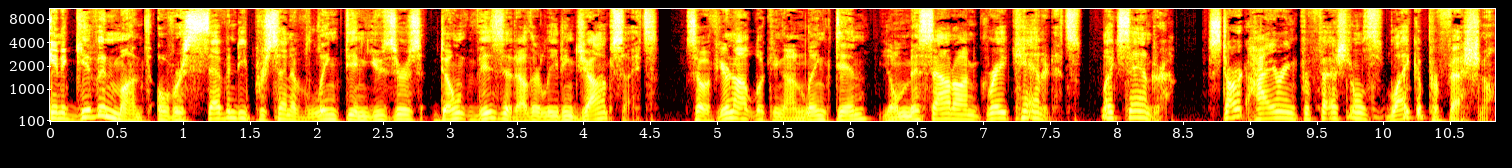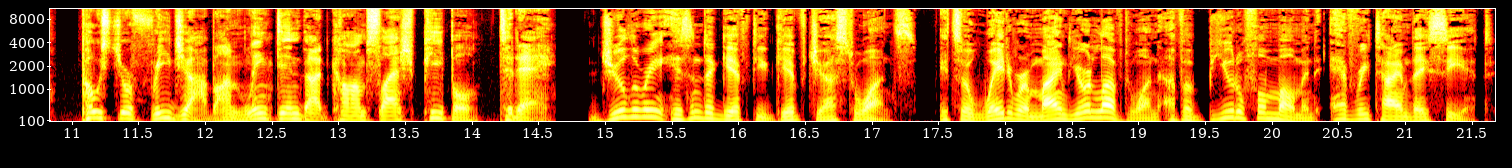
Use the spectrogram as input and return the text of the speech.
In a given month, over 70% of LinkedIn users don't visit other leading job sites. So if you're not looking on LinkedIn, you'll miss out on great candidates like Sandra. Start hiring professionals like a professional. Post your free job on linkedin.com/people today. Jewelry isn't a gift you give just once. It's a way to remind your loved one of a beautiful moment every time they see it.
